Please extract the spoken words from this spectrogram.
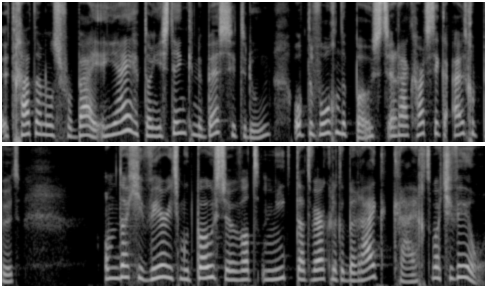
het gaat aan ons voorbij. En jij hebt dan je stinkende best zitten doen op de volgende post en raakt hartstikke uitgeput. Omdat je weer iets moet posten wat niet daadwerkelijk het bereik krijgt wat je wil.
